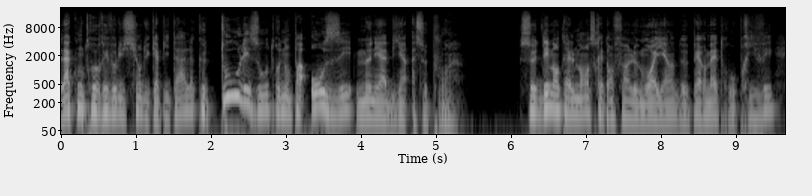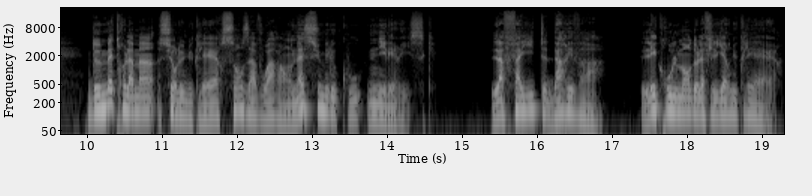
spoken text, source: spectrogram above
la contre-révolution du capital que tous les autres n'ont pas osé mener à bien à ce point. Ce démantèlement serait enfin le moyen de permettre au privé de mettre la main sur le nucléaire sans avoir à en assumer le coût ni les risques. La faillite d'Areva, l'écroulement de la filière nucléaire,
